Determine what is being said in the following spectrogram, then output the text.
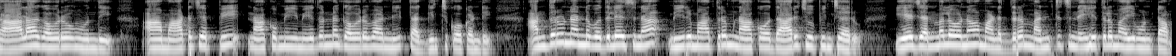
చాలా గౌరవం ఉంది. ఆ మాట చెప్పి నాకు మీ మీదున్న గౌరవాన్ని తగ్గించుకోకండి. అందరూ నన్ను వదిలేసినా మీరు మాత్రం నాకో దారి చూపించారు. ఏ జన్మలోనో మనిద్దరం మంచి స్నేహితులం అయి ఉంటాం.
